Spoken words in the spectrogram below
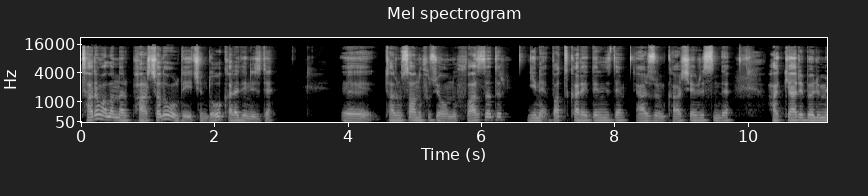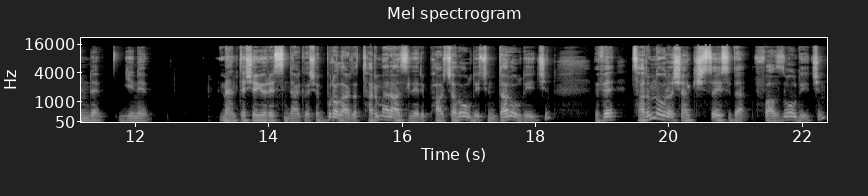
tarım alanları parçalı olduğu için Doğu Karadeniz'de e, tarımsal nüfus yoğunluğu fazladır. Yine Batı Karadeniz'de, Erzurum Kar çevresinde, Hakkari bölümünde, yine Menteşe yöresinde arkadaşlar buralarda tarım arazileri parçalı olduğu için, dar olduğu için ve tarımla uğraşan kişi sayısı da fazla olduğu için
